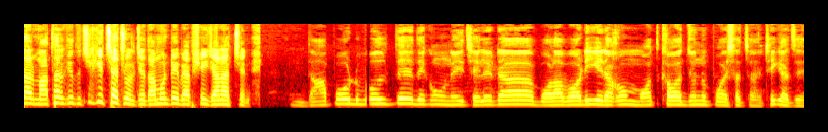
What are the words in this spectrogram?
তার মাথার কিন্তু চিকিৎসা চলছে, তেমনটাই ব্যবসায়ী জানাচ্ছেন। দাপট বলতে দেখুন, এই ছেলেটা বরাবরই এরকম মদ খাওয়ার জন্য পয়সা চায়, ঠিক আছে?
